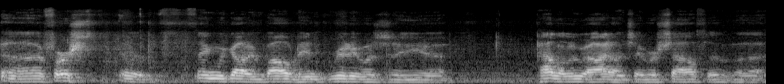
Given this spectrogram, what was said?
Uh, first uh, thing we got involved in really was the uh, Islands. They were south of uh,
